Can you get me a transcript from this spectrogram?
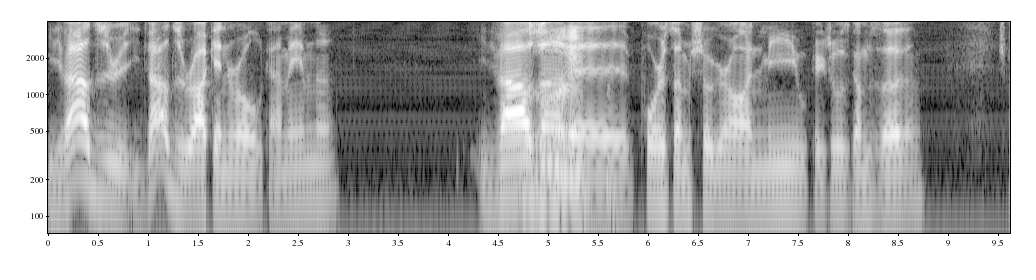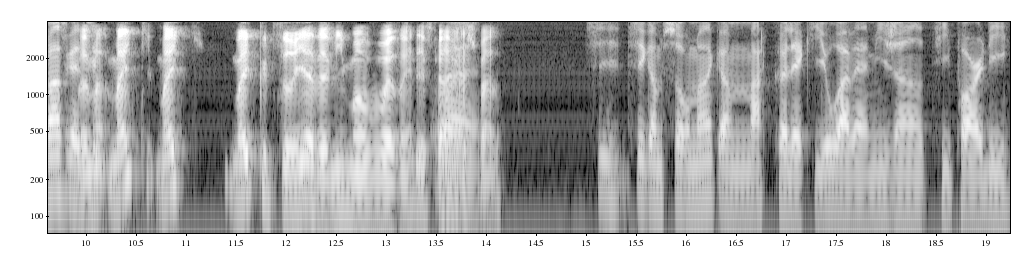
Il devait avoir du, il devait y avoir du rock and roll quand même, là. Il devait avoir genre Ouais, euh, Pour Some Sugar on Me ou quelque chose comme ça, là. Je pense que. Mike, Mike, Mike Couturier avait mis mon voisin des frères à Ouais. cheval. si- C'est comme sûrement comme Marc Colecchio avait mis genre Tea Party.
